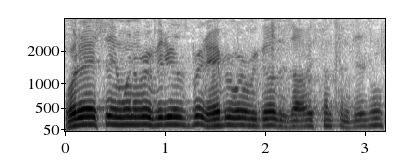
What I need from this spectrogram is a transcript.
What did I say in one of our videos, Britt? Everywhere we go, there's always something Disney.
